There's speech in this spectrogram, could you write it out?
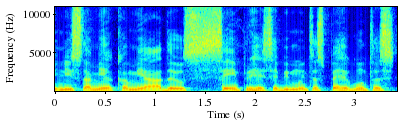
início da minha caminhada eu sempre recebi muitas perguntas.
